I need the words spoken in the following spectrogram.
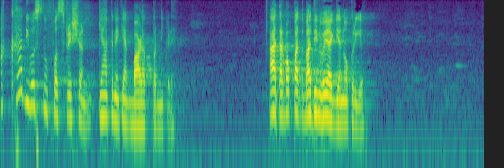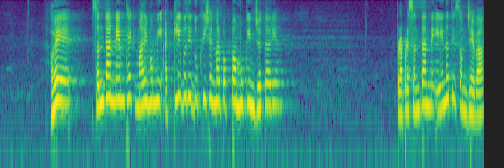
આખા દિવસનું ફ્રસ્ટ્રેશન ક્યાંક ને ક્યાંક બાળક પર નીકળે. આ તાર પપ્પા બાંધીને વયા ગયા નોકરીએ. હવે સંતાનને એમ થાય કે મારી મમ્મી આટલી બધી દુઃખી છે ને મારા પપ્પા મૂકીને જતા રહ્યા. પણ આપણે સંતાનને એ નથી સમજાવ્યા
